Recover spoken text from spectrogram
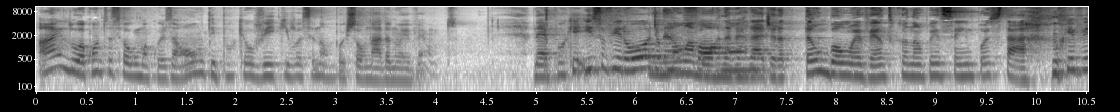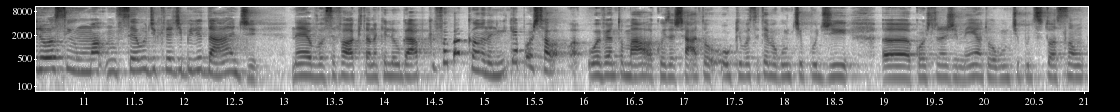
Ai, Lu, aconteceu alguma coisa ontem porque eu vi que você não postou nada no evento né? Porque isso virou de alguma não, forma. Não, amor, na verdade era tão bom o evento que eu não pensei em postar. Porque virou assim uma, um selo de credibilidade. Né, você falar que tá naquele lugar porque foi bacana. Ninguém quer postar o evento mal, a coisa chata, ou que você teve algum tipo de uh, constrangimento, algum tipo de situação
